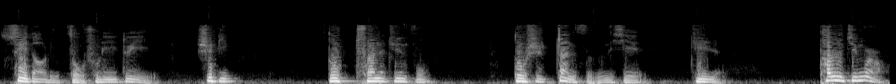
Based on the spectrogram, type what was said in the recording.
隧道里走出了一队士兵，都穿着军服，都是战死的那些军人。他们的军帽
